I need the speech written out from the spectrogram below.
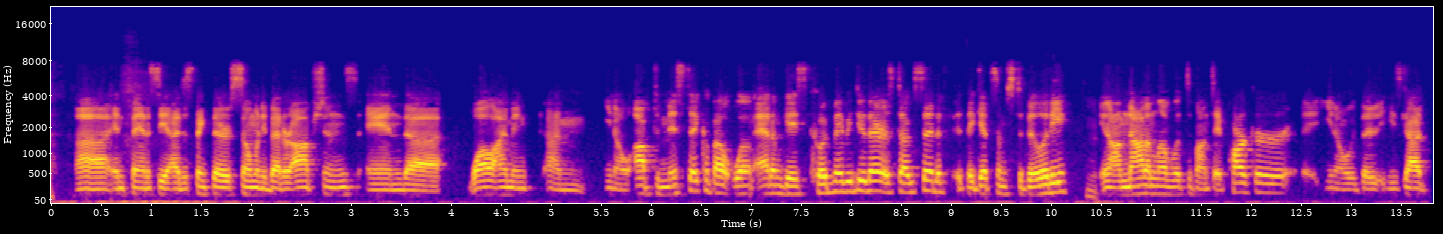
uh, in fantasy. I just think there's so many better options. And uh, while I'm in, I'm you know optimistic about what Adam Gase could maybe do there, as Doug said, if, if they get some stability. Yeah. You know, I'm not in love with DeVante Parker. You know, the, he's got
